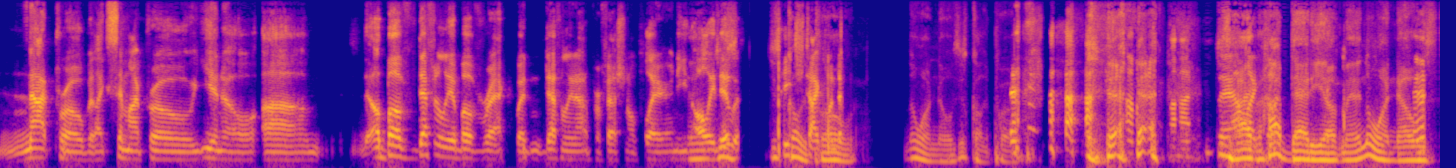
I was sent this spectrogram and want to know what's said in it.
not pro, but like semi-pro. You know, um, above, definitely above rec, but definitely not a professional player. And he, all he just, did was teach taekwondo. Pro. No one knows. Just call it pro. Just hype, like hype daddy up, man. No one knows.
